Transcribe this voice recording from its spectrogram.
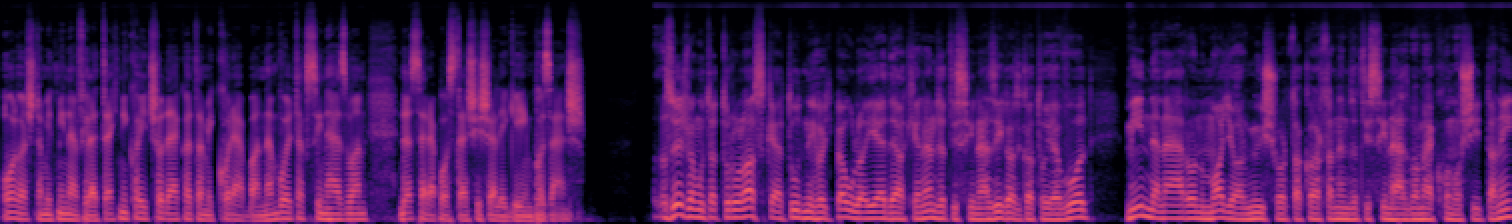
Olvastam itt mindenféle technikai csodákat, amik korábban nem voltak színházban, de a szereposztás is eléggé impozáns. Az ősbemutatóról azt kell tudni, hogy Paula Jede, aki a Nemzeti Színház igazgatója volt, minden áron magyar műsort akart a Nemzeti Színházba meghonosítani,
